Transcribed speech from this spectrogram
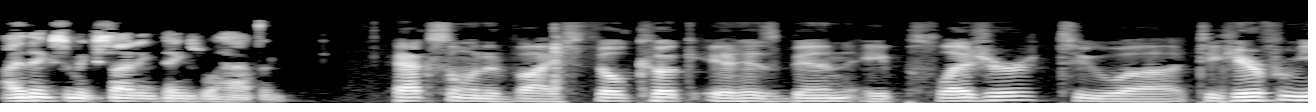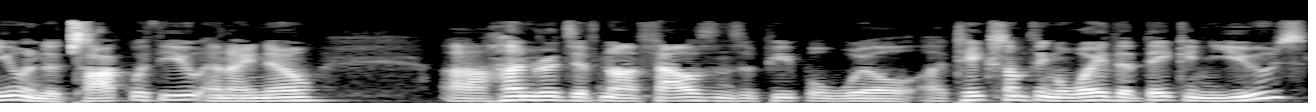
I think some exciting things will happen. Excellent advice, Phil Cooke. It has been a pleasure to uh, to hear from you and to talk with you. And I know uh, hundreds, if not thousands, of people will uh, take something away that they can use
